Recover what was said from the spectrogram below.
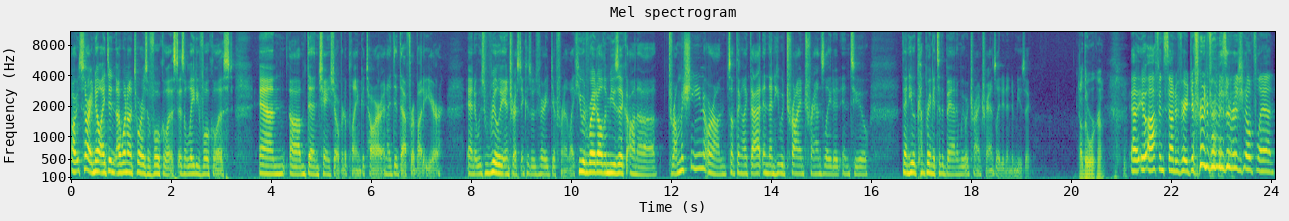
or sorry, no, I didn't. I went on tour as a vocalist, as a lady vocalist. And um, then changed over to playing guitar. And I did that for about a year. And it was really interesting because it was very different. Like he would write all the music on a drum machine or on something like that, and then he would try and translate it into. Then he would come bring it to the band, and we would try and translate it into music. How'd that work out? Uh, it often sounded very different from his original plan,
